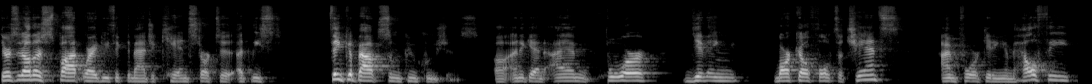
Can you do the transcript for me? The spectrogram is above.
there's another spot where I do think the Magic can start to at least think about some conclusions. Uh, and again, I am for giving Markelle Fultz a chance. I'm for getting him healthy.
